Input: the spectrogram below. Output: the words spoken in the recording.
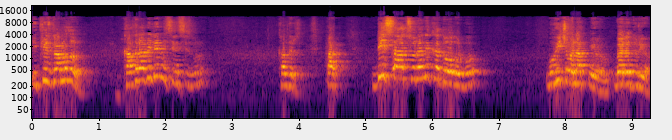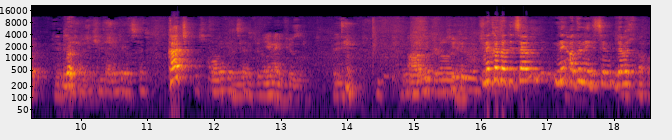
200 gram olur. Kaldırabilir misiniz siz bunu? Kaldırır. Bak bir saat sonra ne kadar olur bu? Bu hiç oynatmıyorum. Böyle duruyor. Böyle. Kaç? Yine 200 lira. Ne kadar sen ne adı neydi senin Demet? Mustafa.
